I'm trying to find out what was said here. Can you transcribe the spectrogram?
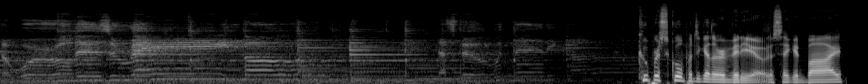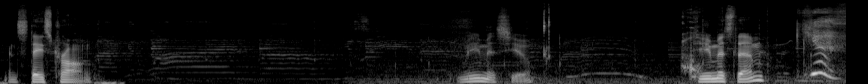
The world is a rainbow that's filled with many colors. Cooper School put together a video to say goodbye and stay strong. We miss you. Do you miss them? Yes.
